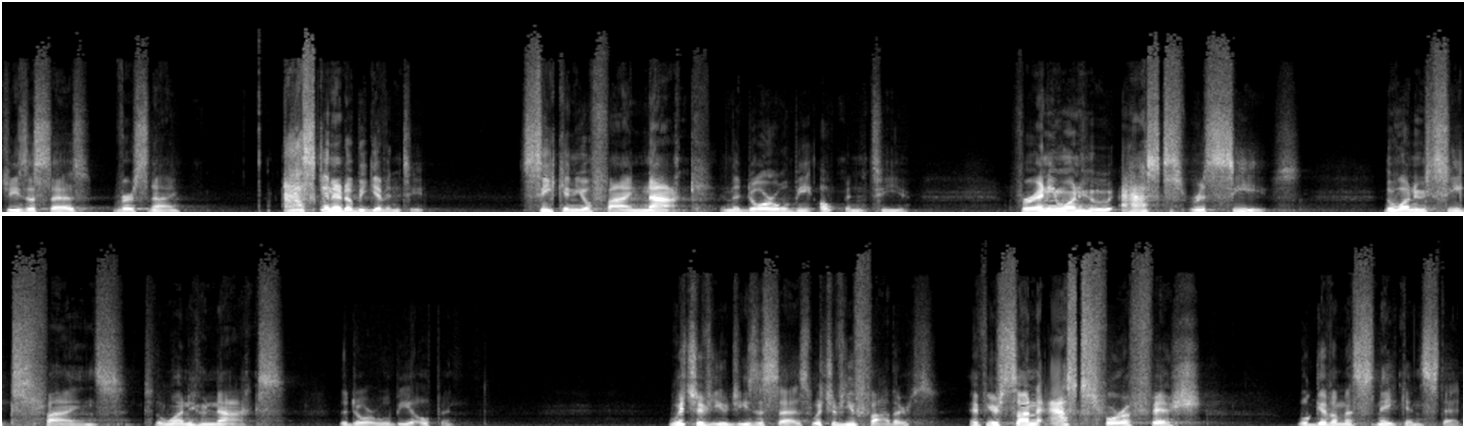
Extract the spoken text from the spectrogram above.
Jesus says, verse 9, ask and it'll be given to you. Seek and you'll find. Knock and the door will be opened to you. For anyone who asks receives. The one who seeks finds. To the one who knocks, the door will be opened. Which of you, Jesus says, which of you fathers, if your son asks for a fish, will give him a snake instead?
